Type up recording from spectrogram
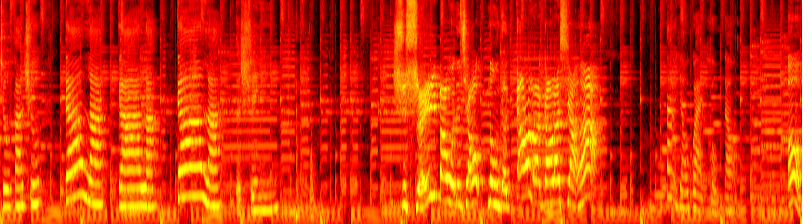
就发出嘎啦嘎啦嘎啦的声音。是谁把我的桥弄得嘎啦嘎啦响啊？大妖怪吼道：“哦，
